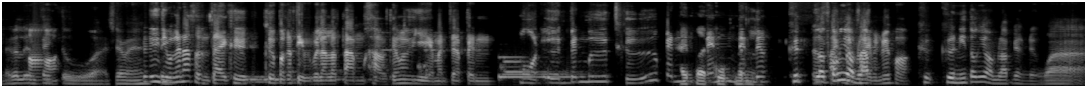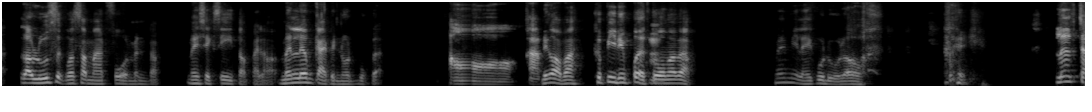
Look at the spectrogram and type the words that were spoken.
แล้วก็เรื่องใกล้ตัวใช่ไหมจริงๆมันก็น่าสนใจคือ คือปกติเวลาเราตามข่าวเทคโนโลยีมันจะเป็นโหมดอื่นเป็นมือถือเป็นให้เปิดเน้นกลุ่มเน้นเรื่องคือเราต้องยอมรับไฟเป็นไม่พอคือคืนนี้ต้องยอมรับอย่างหนึ่งว่า เรารู้สึกว่าสมาร์ทโฟนมันแบบไม่เซ็กซี่ต่อไปแล้วมันเริ่มกลายเป็นโน้ตบุ๊กอะอ๋อครับนึกออกปะคือปีหนึ่งเปิดตัวมาแบบ ไม่มีอะไรให้กูดูแล้วอะ เลิกจ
